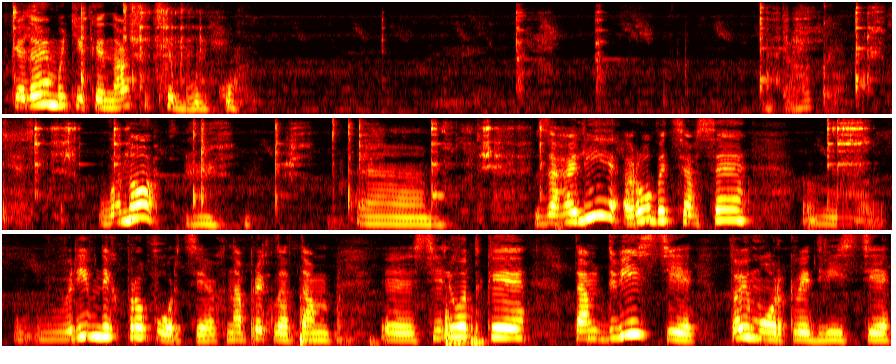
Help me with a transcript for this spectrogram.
Вкидаємо тільки нашу цибульку. Так. Воно е, взагалі робиться все в рівних пропорціях. Наприклад, там е, сільотки там 200, то й моркви 200.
